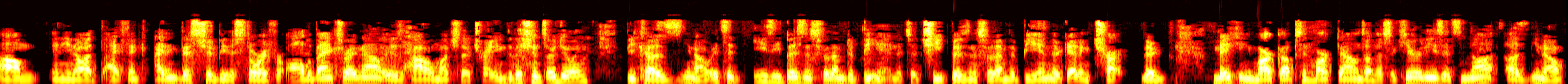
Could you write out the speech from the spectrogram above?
Um, and you know, I, I, think I think this should be the story for all the banks right now is how much their trading divisions are doing because you know it's an easy business for them to be in. It's a cheap business for them to be in. They're getting chart, they're making markups and markdowns on the securities. It's not a you know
